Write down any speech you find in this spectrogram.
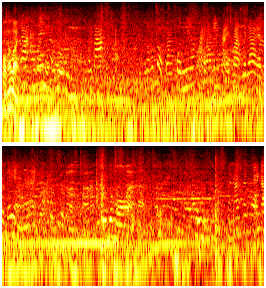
ของอร่อย แล้วก็บอกบางคนนี่ก็ขายที่ขายทางไม่ได้อะมันก็อย่างนี้ครึ่งชั่วโมงอะน่าจะขายกั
